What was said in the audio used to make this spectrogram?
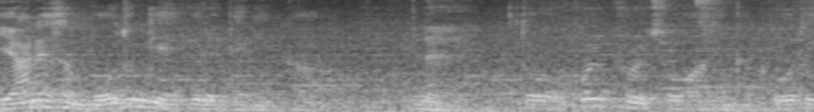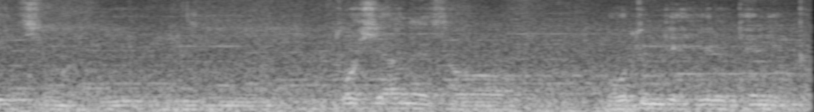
이 안에서 모든 게 해결이 되니까 네. 또 골프를 좋아하니까 그것도 있지만 이, 이 도시 안에서 모든 게 해결되니까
